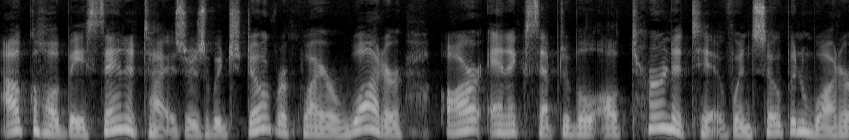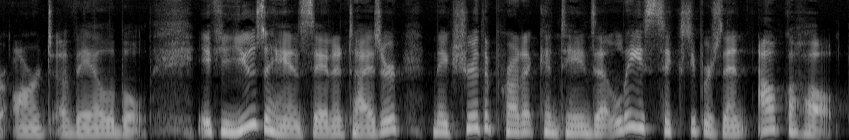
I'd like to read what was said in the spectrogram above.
Alcohol based sanitizers, which don't require water, are an acceptable alternative when soap and water aren't available. If you use a hand sanitizer, make sure the product contains at least 60% alcohol.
